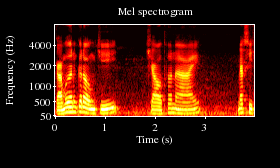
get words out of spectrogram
Cảm ơn các đồng chí. Chào thân ái. Merci.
